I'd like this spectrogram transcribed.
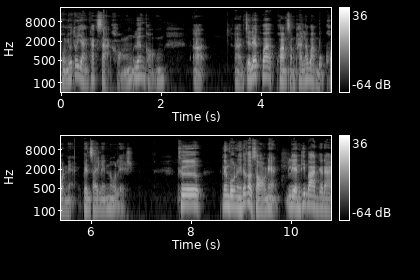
ผมยกตัวอย่างทักษะของเรื่องของออจะเรียกว่าความสัมพันธ์ระหว่างบุคคลเนี่ยเป็น silent knowledge คือ1บวกหนึ่งเท่ากับ2เนี่ยเรียนที่บ้านก็ได้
